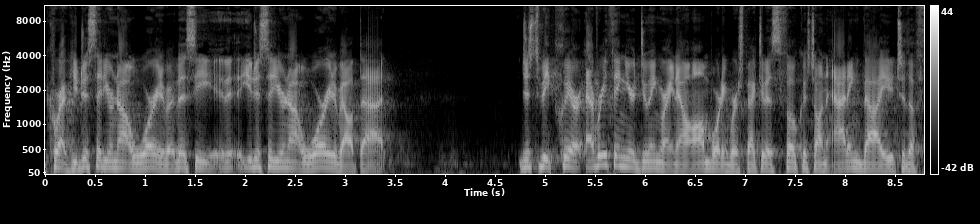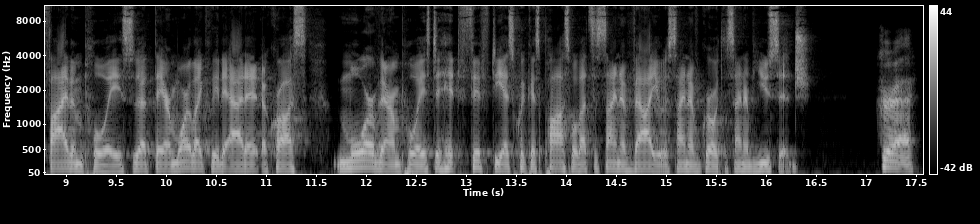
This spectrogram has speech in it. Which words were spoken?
Correct. You just said you're not worried about this. See, you just said you're not worried about that. Just to be clear, everything you're doing right now, onboarding perspective, is focused on adding value to the five employees so that they are more likely to add it across more of their employees to hit 50 as quick as possible. That's a sign of value, a sign of growth, a sign of usage. Correct.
